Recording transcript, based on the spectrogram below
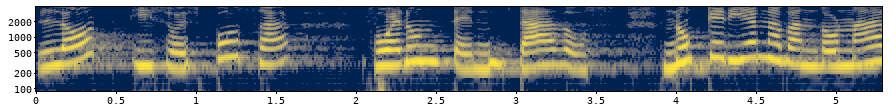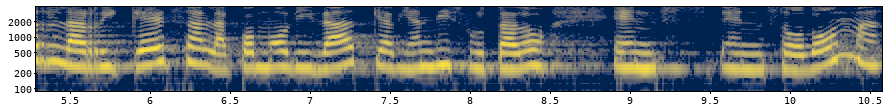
Lot y su esposa fueron tentados, no querían abandonar la riqueza, la comodidad que habían disfrutado en, en Sodoma.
